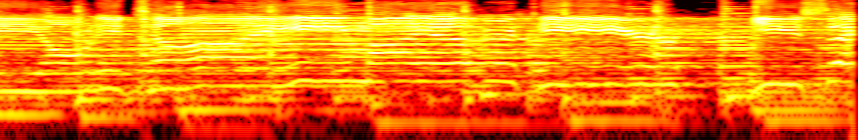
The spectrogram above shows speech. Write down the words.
the only time I ever hear you say.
